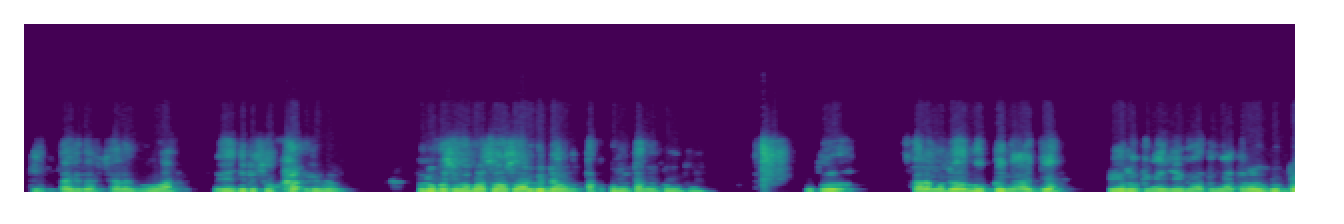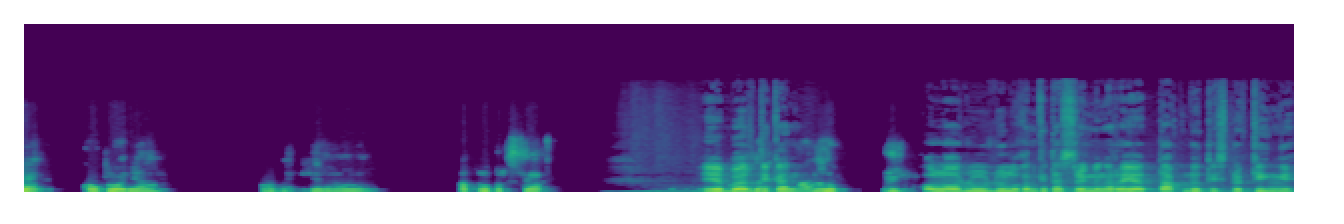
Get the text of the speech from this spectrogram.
kita gitu, cara gua, ya jadi suka gitu. Dulu gue suka banget soal-soal gedang takung tangtung tuh. Itu sekarang udah looping aja. Tapi loopingnya juga nggak terlalu gede. Koplonya gue bikin 40 persen. Iya, berarti kan kalau dulu-dulu kan kita sering denger ya, takdut is the king ya.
